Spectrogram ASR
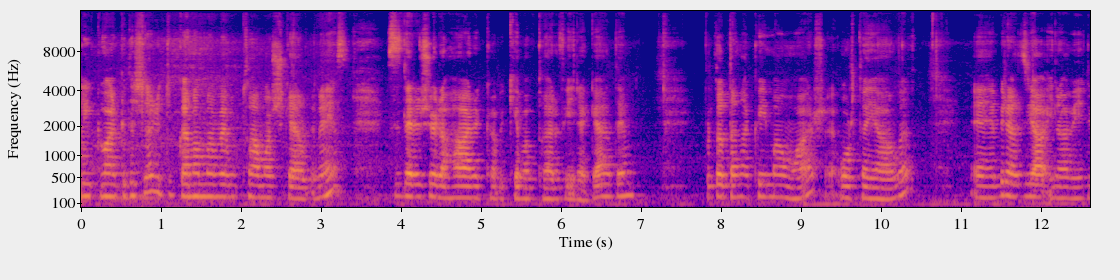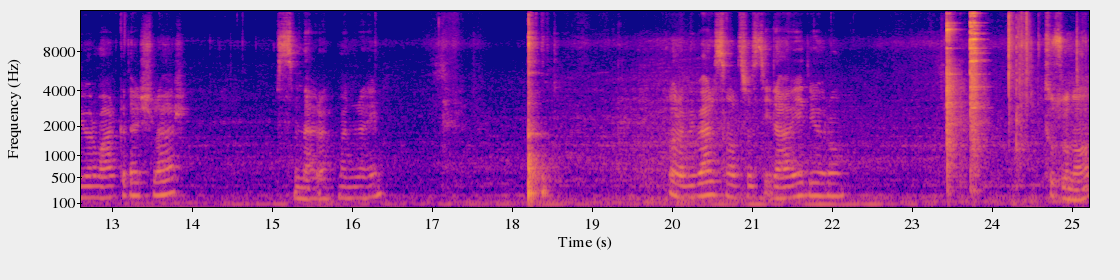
Selamünaleyküm arkadaşlar. YouTube kanalıma ve mutfağıma hoş geldiniz. Sizlere şöyle harika bir kebap tarifiyle geldim. Burada dana kıymam var. Orta yağlı. Ee, biraz yağ ilave ediyorum arkadaşlar. Bismillahirrahmanirrahim. Sonra biber salçası ilave ediyorum. Tuzunu,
